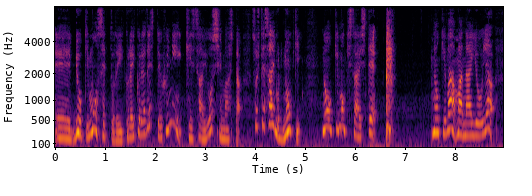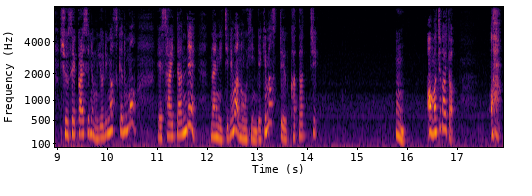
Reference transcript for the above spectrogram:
えー、料金もセットでいくらいくらですっていうふうに記載をしました。そして最後に納期。納期も記載して 納期は、まあ内容や修正回数にもよりますけども、えー、最短で何日には納品できますっていう形。うん。あ、間違えた。あ、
